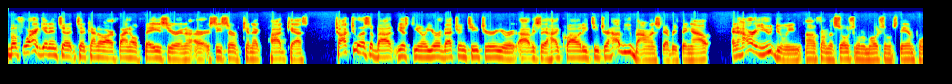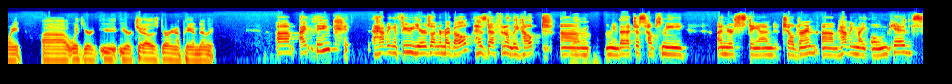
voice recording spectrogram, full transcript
before I get into to kind of our final phase here in our See Serve Connect podcast, talk to us about just you know you're a veteran teacher, you're obviously a high quality teacher. How have you balanced everything out, and how are you doing uh, from a social and emotional standpoint uh, with your your kiddos during a pandemic? Um, I think having a few years under my belt has definitely helped. Um, yeah. I mean, that just helps me understand children. Um, having my own kids,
